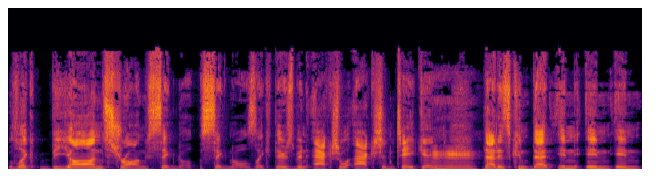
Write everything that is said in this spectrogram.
like beyond strong signal signals. Like there's been actual action taken Mm-hmm. that is con- that in in in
